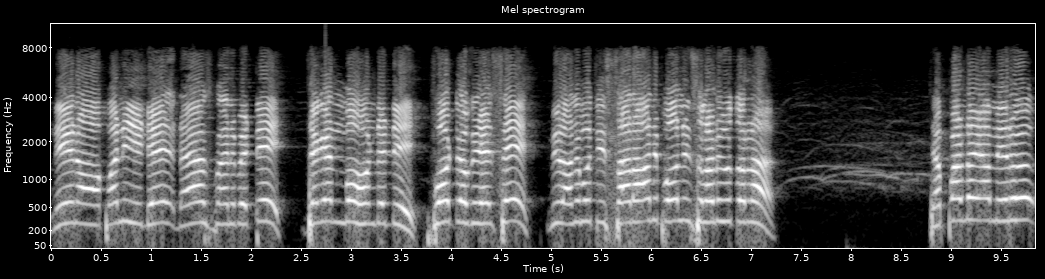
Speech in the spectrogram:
నేను ఆ పని డే- డయాస్ పైన పెట్టి జగన్మోహన్ రెడ్డి ఫోటోకు చేస్తే మీరు అనుమతిస్తారా అని పోలీసులు అడుగుతున్నా చెప్పండి అయ్యా మీరు.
